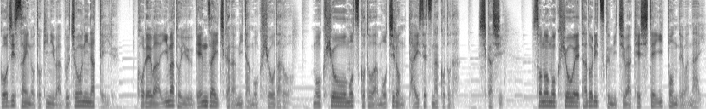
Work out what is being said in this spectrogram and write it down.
50歳の時には部長になっている。これは今という現在地から見た目標だろう。目標を持つことはもちろん大切なことだ。しかしその目標へたどり着く道は決して一本ではない。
